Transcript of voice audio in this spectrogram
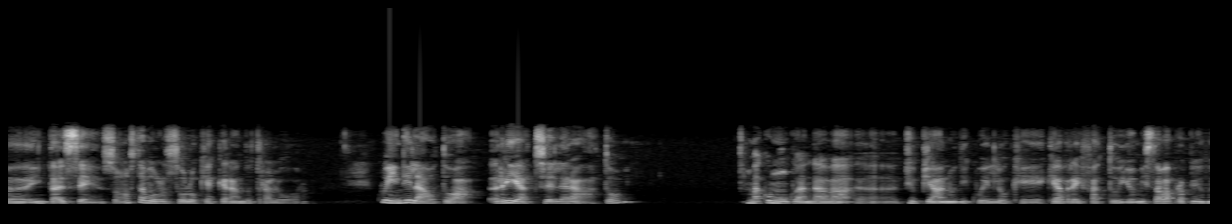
eh, in tal senso, non stavano solo chiacchierando tra loro. Quindi l'auto ha riaccelerato ma comunque andava eh, più piano di quello che, che, avrei fatto io. Mi stava proprio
